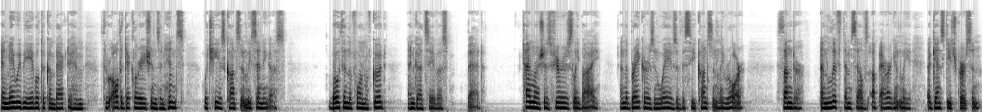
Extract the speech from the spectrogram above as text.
And may we be able to come back to Him through all the declarations and hints which He is constantly sending us, both in the form of good and God save us bad. Time rushes furiously by, and the breakers and waves of the sea constantly roar, thunder, and lift themselves up arrogantly against each person.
